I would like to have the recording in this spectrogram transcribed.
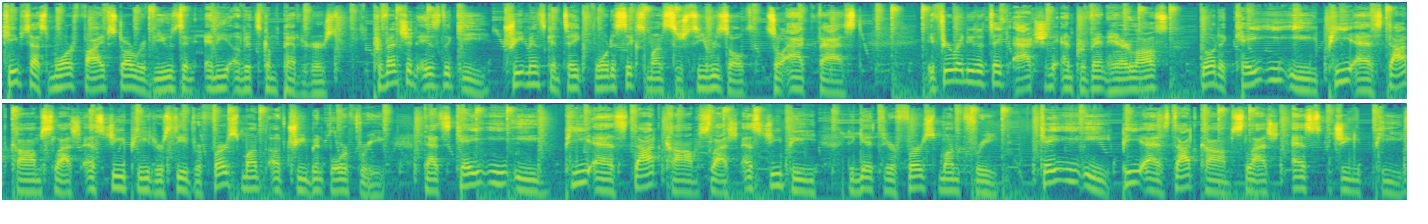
Keeps has more 5 star reviews than any of its competitors. Prevention is the key. Treatments can take 4 to 6 months to see results, so act fast. If you're ready to take action and prevent hair loss, go to keeps.com slash SGP to receive your first month of treatment for free. That's keeps.com slash SGP to get your first month free. keeps.com slash SGP.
